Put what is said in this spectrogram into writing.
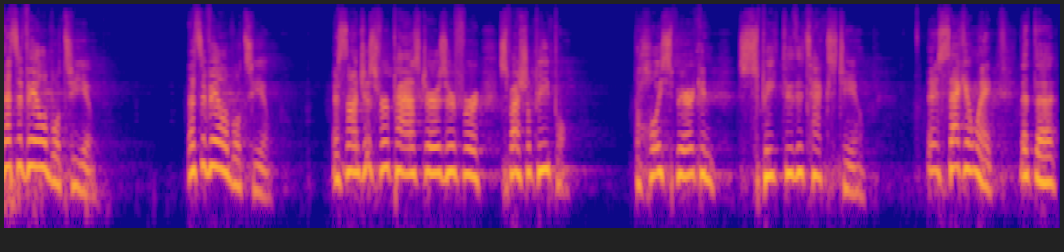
That's available to you. That's available to you. It's not just for pastors or for special people. The Holy Spirit can speak through the text to you. The second way that the,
